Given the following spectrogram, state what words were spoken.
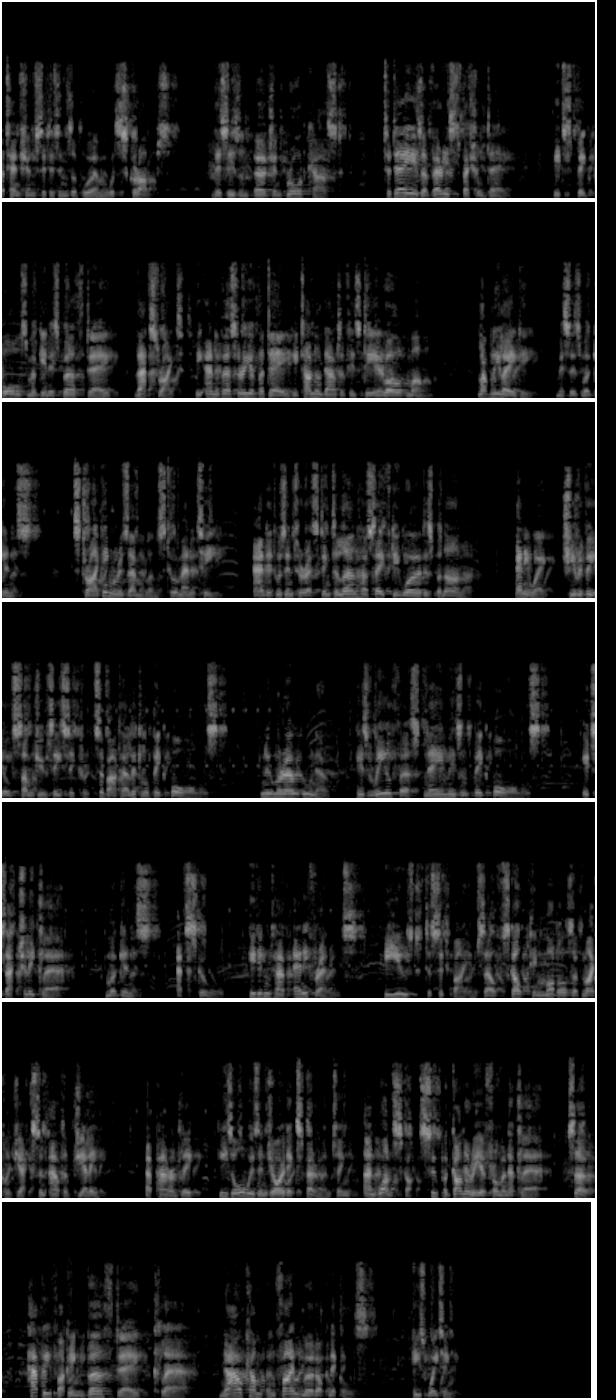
Attention citizens of Wormwood Scrubs. This is an urgent broadcast. Today is a very special day. It's Big Balls McGuiness' birthday, that's right, the anniversary of the day he tunneled out of his dear old mum. Lovely lady, Mrs. McGuiness. Striking resemblance to a manatee. And it was interesting to learn her safety word is banana. Anyway, she revealed some juicy secrets about her little big balls. Numero uno. His real first name isn't Big Balls. It's actually Claire McGuiness. At school, he didn't have any friends. He used to sit by himself sculpting models of Michael Jackson out of jelly. Apparently, he's always enjoyed experimenting, and once got super gonorrhea from an eclair. So, happy fucking birthday, Claire. Now come and find Murdoc Niccals. He's waiting.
